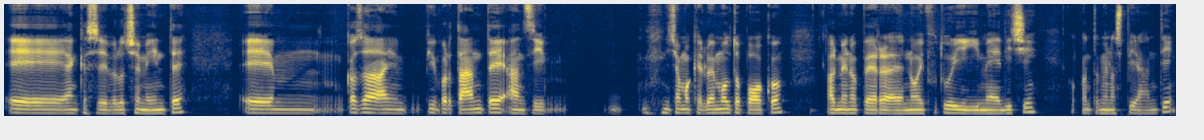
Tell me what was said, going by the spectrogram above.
e anche se velocemente. E, ehm, cosa più importante, anzi, diciamo che lo è molto poco, almeno per noi futuri medici, o quantomeno aspiranti,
